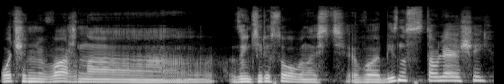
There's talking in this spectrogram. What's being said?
Очень важна заинтересованность в бизнес-составляющей,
